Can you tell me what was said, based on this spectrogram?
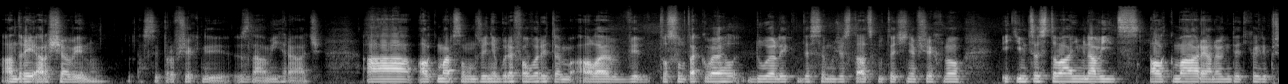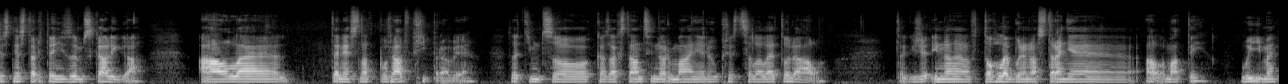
Andrej Aršavin, asi pro všechny známý hráč a Alkmaar samozřejmě bude favoritem, ale to jsou takové duely, kde se může stát skutečně všechno i tím cestováním navíc Alkmaar, já nevím teďka, kdy přesně startuje nizozemská liga, ale ten je snad pořád v přípravě, zatímco Kazachstánci normálně jdou přes celé léto dál. Takže i na tohle bude na straně Almaty. Uvidíme.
